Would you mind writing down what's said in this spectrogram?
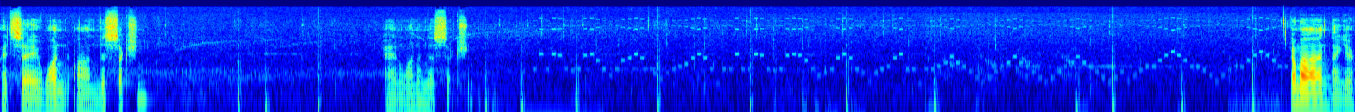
I'd say one on this section and one on this section. Come on, thank you.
